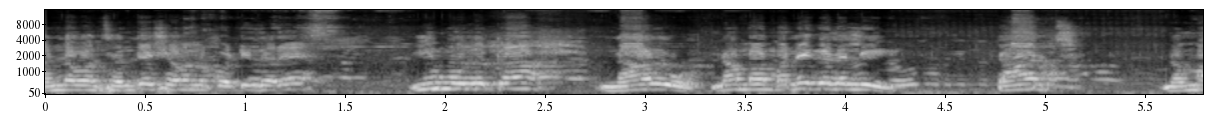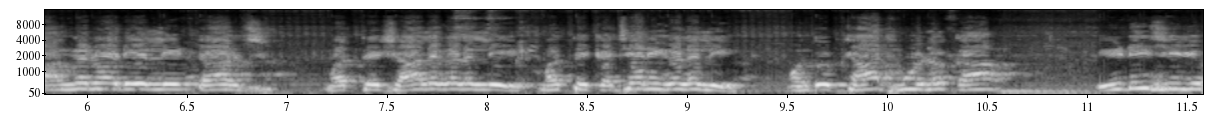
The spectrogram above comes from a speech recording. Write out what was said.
ಅನ್ನೋ ಒಂದು ಸಂದೇಶವನ್ನು ಕೊಟ್ಟಿದ್ದಾರೆ. ಈ ಮೂಲಕ ನಾವು ನಮ್ಮ ಮನೆಗಳಲ್ಲಿ ಟಾರ್ಚ್ ನಮ್ಮ ಅಂಗನವಾಡಿಯಲ್ಲಿ ಟಾರ್ಚ್ ಮತ್ತೆ ಶಾಲೆಗಳಲ್ಲಿ ಮತ್ತೆ ಕಚೇರಿಗಳಲ್ಲಿ ಒಂದು ಟಾರ್ಚ್ ಮೂಲಕ ಇಡೀ ಸಿಜಿ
